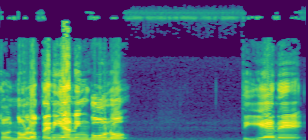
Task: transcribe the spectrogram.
no lo tenía ninguno, tiene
